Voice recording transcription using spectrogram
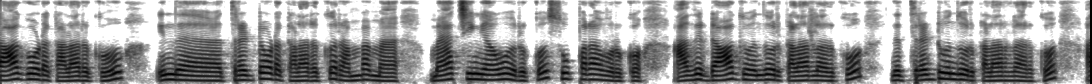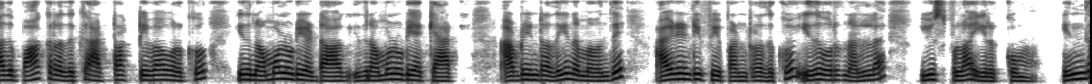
டாகோட கலருக்கும் இந்த த்ரெட்டோட கலருக்கும் ரொம்ப மே மேட்சிங்காகவும் இருக்கும் சூப்பராகவும் இருக்கும். அது டாக் வந்து ஒரு கலரில் இருக்கும் இந்த த்ரெட் வந்து ஒரு கலரில் இருக்கும். அது பார்க்குறதுக்கு அட்ராக்டிவாகவும் இருக்கும். இது நம்மளுடைய டாக் இது நம்மளுடைய கேட் அப்படின்றதையும் நம்ம வந்து ஐடென்டிஃபை பண்ணுறதுக்கும் இது ஒரு நல்ல யூஸ்ஃபுல்லாக இருக்கும். இந்த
